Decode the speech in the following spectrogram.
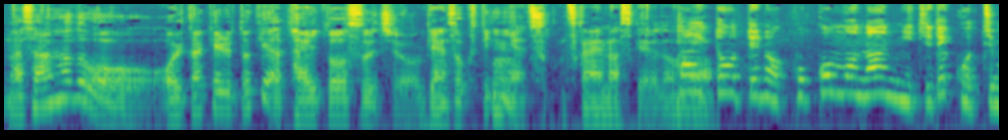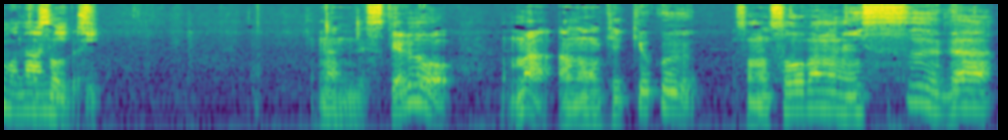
まあ、3波動を追いかけるときは対等数値を原則的には使えますけれども。対等っていうのはここも何日でこっちも何日。なんですけれどまああの結局その相場の日数が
